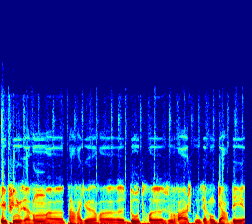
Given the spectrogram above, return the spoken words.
Et puis nous avons par ailleurs d'autres ouvrages que nous avons gardés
